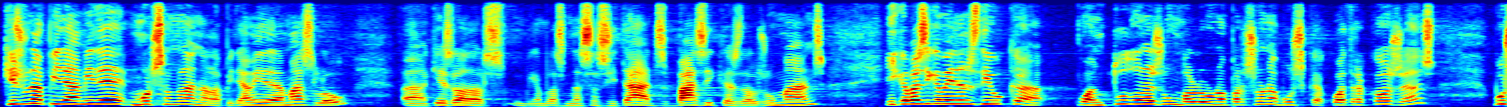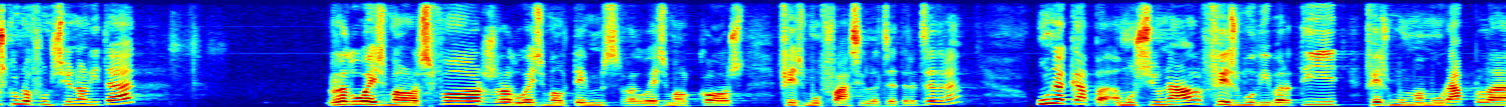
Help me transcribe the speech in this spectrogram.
que és una piràmide molt semblant a la piràmide de Maslow, eh, que és la dels, diguem, les necessitats bàsiques dels humans, i que bàsicament ens diu que quan tu dones un valor a una persona busca quatre coses, busca una funcionalitat, redueix-me l'esforç, redueix-me el temps, redueix-me el cost, fes-m'ho fàcil, etc etc. Una capa emocional, fes-m'ho divertit, fes-m'ho memorable,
